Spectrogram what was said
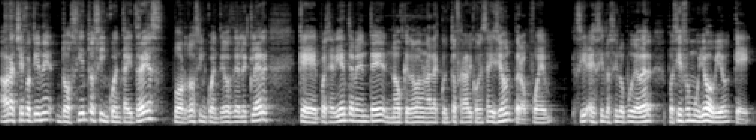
Ahora Checo tiene 253 por 252 de Leclerc, que pues evidentemente no quedó nada cuento Ferrari con esta edición, pero fue, sí, sí, sí lo pude ver, pues sí fue muy obvio que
